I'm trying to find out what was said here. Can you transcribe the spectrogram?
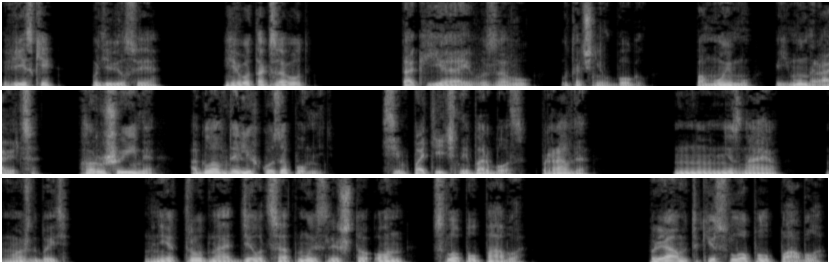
«Виски?» — удивился я. «Его так зовут?» «Так я его зову», — уточнил Богл. «По-моему, ему нравится. Хорошее имя, а главное, легко запомнить. Симпатичный барбос, правда?» «Ну, не знаю. Может быть. Мне трудно отделаться от мысли, что он слопал Пабло. Прямо-таки слопал Пабло,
